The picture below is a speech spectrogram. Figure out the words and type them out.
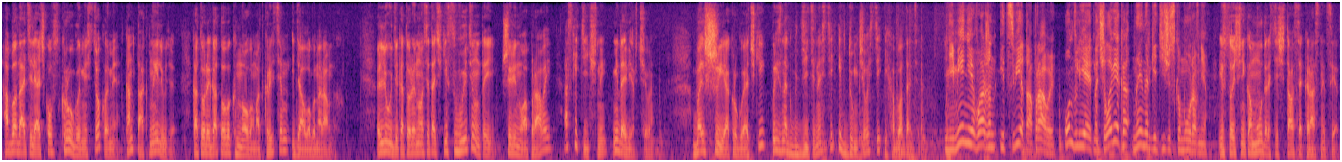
Обладатели очков с круглыми стеклами – контактные люди, которые готовы к новым открытиям и диалогу на равных. Люди, которые носят очки с вытянутой ширину оправой, аскетичны, недоверчивы. Большие округлые очки – признак бдительности и вдумчивости их обладателя. Не менее важен и цвет оправы. Он влияет на человека на энергетическом уровне. Источником мудрости считался красный цвет.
